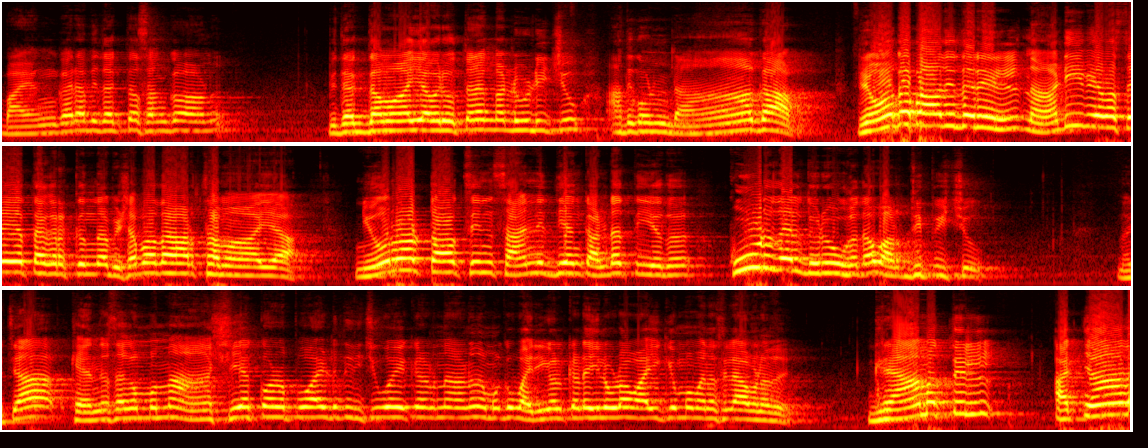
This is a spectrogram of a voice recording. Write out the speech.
ഭയങ്കര വിദഗ്ധ സംഘമാണ്. വിദഗ്ധമായി അവർ ഉത്തരം കണ്ടുപിടിച്ചു. അതുകൊണ്ടാകാം. രോഗബാധിതരിൽ നാഡീവ്യവസ്ഥയെ തകർക്കുന്ന വിഷപദാർത്ഥമായ ന്യൂറോടോക്സിൻ സാന്നിധ്യം കണ്ടെത്തിയത് കൂടുതൽ ദുരൂഹത വർദ്ധിപ്പിച്ചു. എന്നുവെച്ചാൽ കേന്ദ്ര സംഘം വന്ന ആശയക്കുഴപ്പമായിട്ട് തിരിച്ചു പോയേക്കാണെന്നാണ് നമുക്ക് വരികൾക്കിടയിലൂടെ വായിക്കുമ്പോൾ മനസ്സിലാവണത്. ഗ്രാമത്തിൽ അജ്ഞാത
